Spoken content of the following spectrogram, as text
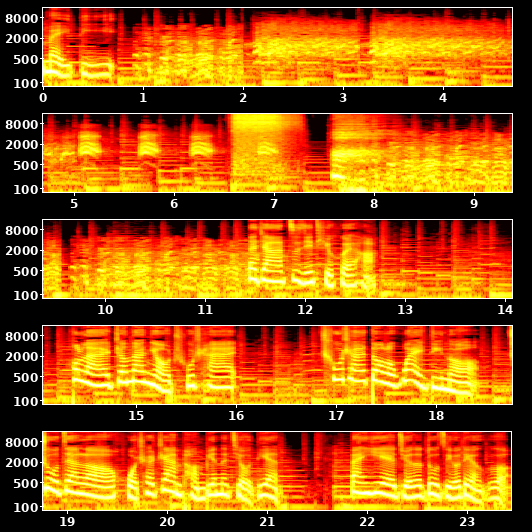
美的。啊！大家自己体会哈。后来张大鸟出差，出差到了外地呢，住在了火车站旁边的酒店。半夜觉得肚子有点饿，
